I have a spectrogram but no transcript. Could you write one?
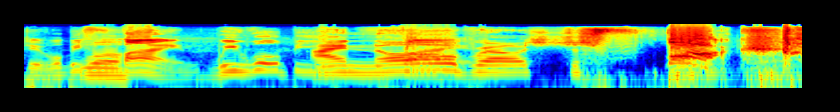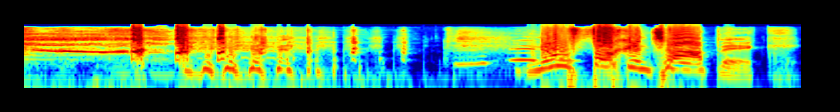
dude. We'll be Well, fine. We will be. I know, fine. bro. It's just fuck. New fucking topic.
